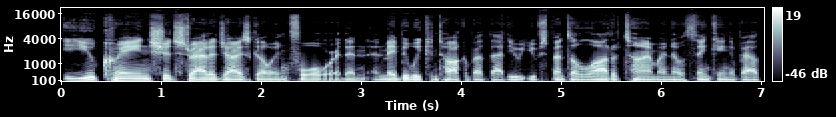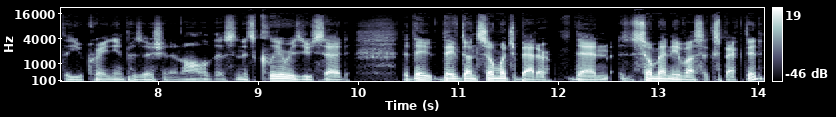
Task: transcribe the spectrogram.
Ukraine should strategize going forward, and and maybe we can talk about that. You you've spent a lot of time, I know, thinking about the Ukrainian position and all of this, and it's clear, as you said, that they they've done so much better than so many of us expected,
